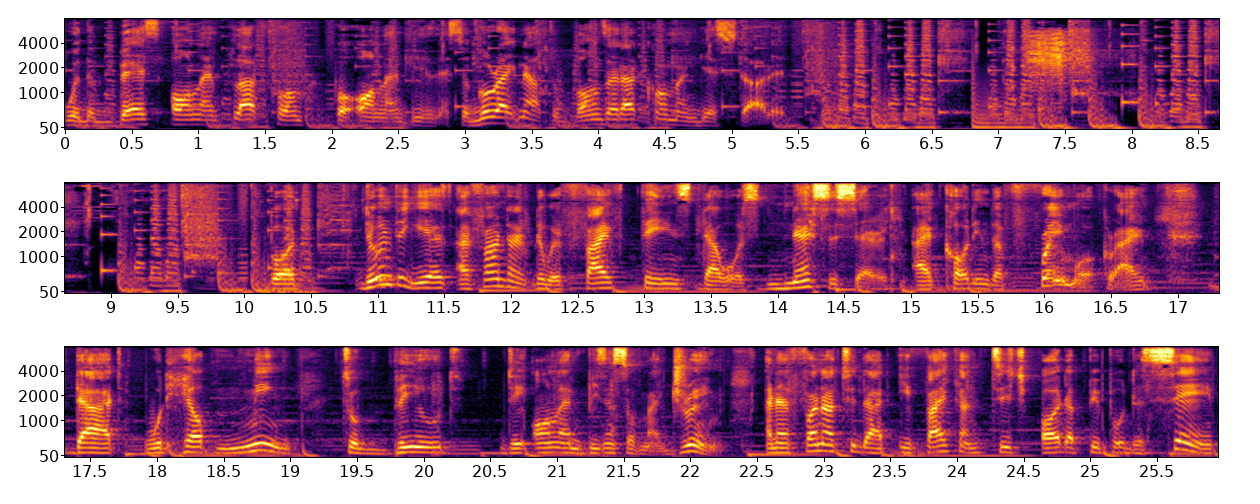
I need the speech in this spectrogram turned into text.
with the best online platform for online business. So go right now to Vonza.com and get started. But during the years, I found that there were five things that was necessary. I called in the framework, right? That would help me to build the online business of my dream. And I found out too that if I can teach other people the same,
